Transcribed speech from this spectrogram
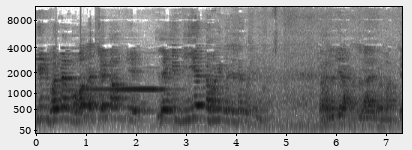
दिन भर में बहुत अच्छे काम किए, लेकिन नीयत न होने की वजह से कुछ नहीं तो अलैह फरमाते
